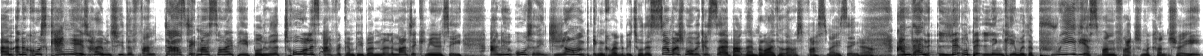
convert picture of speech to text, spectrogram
Um, and of course, Kenya is home to the fantastic Maasai people, who are the tallest African people in the nomadic community, and who also they jump incredibly tall. There's so much more we could say about them, but I thought that was fascinating. Yeah. And then a little bit linking with a previous fun fact from a country.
